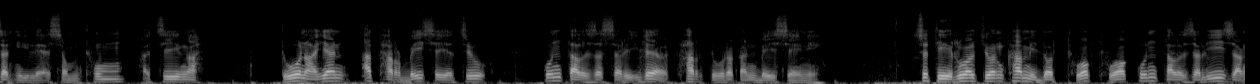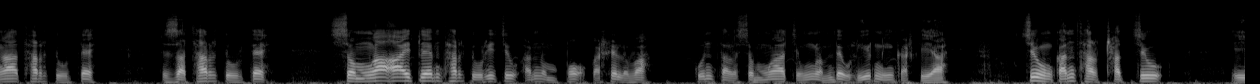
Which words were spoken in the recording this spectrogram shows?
zan hi le som thum a chinga. Tu na hian a thar be se chu. Kuntal za sari vel thar tu ra kan be se ni. Suti rual chuan khami dot thuak thuak kuntal zali zanga thar tu te. Za thar tu te. Som nga ai tlem thar tu ri chu an nom po ka hrelwa kuntal som nga chung lam deuh hlir ni ka kia ซึ่งกันทัดทัดจูอี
